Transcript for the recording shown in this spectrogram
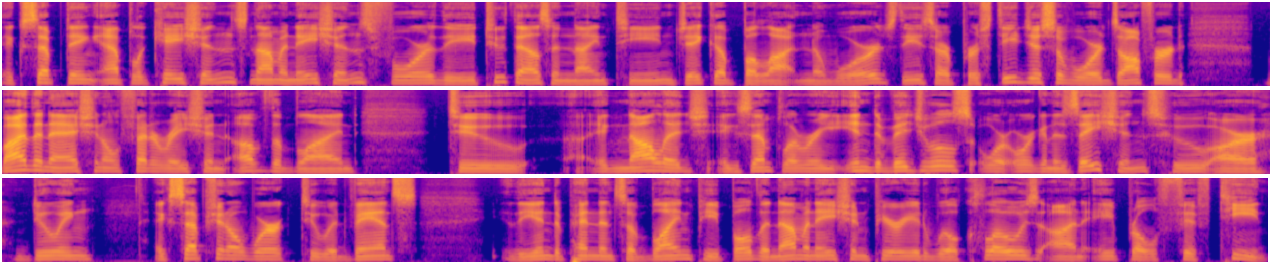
accepting applications, nominations for the 2019 Jacob Bolotin Awards. These are prestigious awards offered by the National Federation of the Blind to uh, acknowledge exemplary individuals or organizations who are doing exceptional work to advance the independence of blind people. The nomination period will close on April 15th.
